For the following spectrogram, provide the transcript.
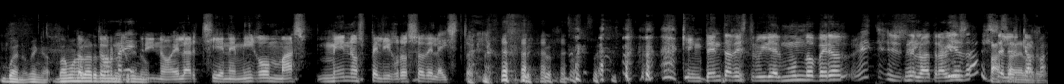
Bueno, venga, vamos a hablar del Doctor neutrino. neutrino, el archienemigo más menos peligroso de la historia. que intenta destruir el mundo, pero eh, se lo atraviesa, Pasa se le de escapa.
